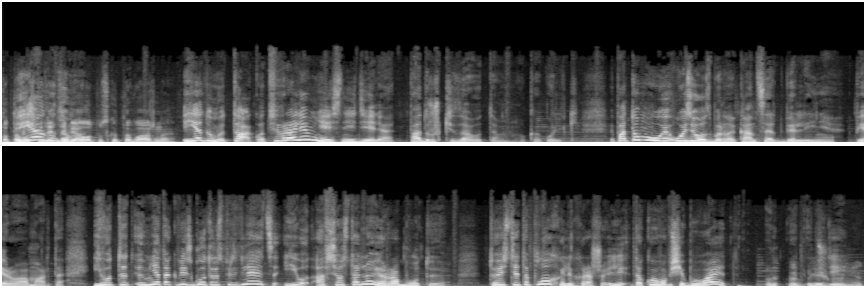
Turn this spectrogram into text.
потому Я что для вот тебя думаю- отпуск это важно. И я думаю, так, вот в феврале у меня есть неделя, подружки зовут там, алкоголики. И потом у Ози Осборна концерт в Берлине 1 марта. И вот это, у меня так весь год распределяется, и вот, а все остальное я работаю. То есть это плохо или хорошо? Или такое вообще бывает у, у Почему людей? нет?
